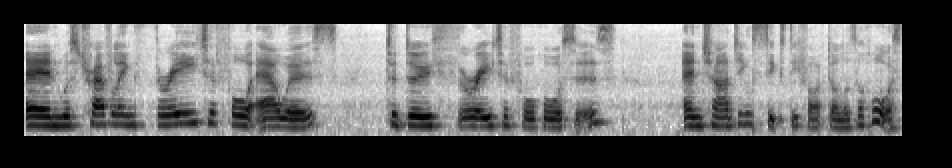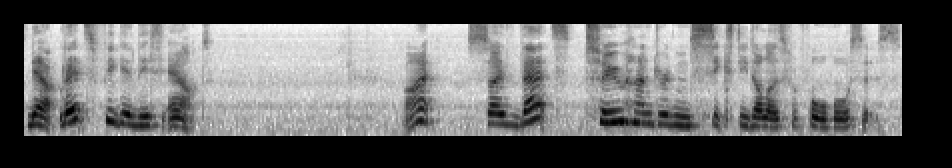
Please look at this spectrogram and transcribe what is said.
and was traveling three to four hours to do three to four horses and charging $65 a horse. Now, let's figure this out. Right? So that's $260 for four horses.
